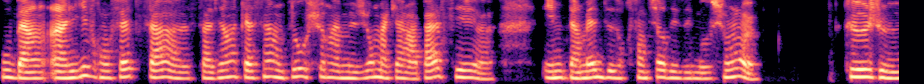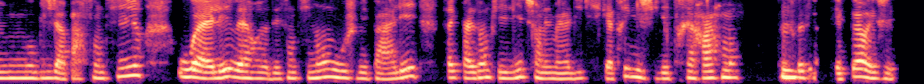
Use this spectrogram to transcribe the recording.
où ben, un livre, en fait, ça, ça vient casser un peu au fur et à mesure ma carapace et, et me permettre de ressentir des émotions euh, que je m'oblige à pas ressentir ou à aller vers euh, des sentiments où je vais pas aller. C'est vrai que par exemple, les livres sur les maladies psychiatriques, j'y vais très rarement parce mmh. que ça me fait peur et que j'ai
